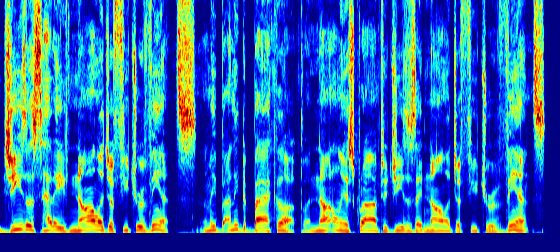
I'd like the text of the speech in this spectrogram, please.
Jesus had a knowledge of future events. Let me, I need to back up. Not only ascribe to Jesus a knowledge of future events,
